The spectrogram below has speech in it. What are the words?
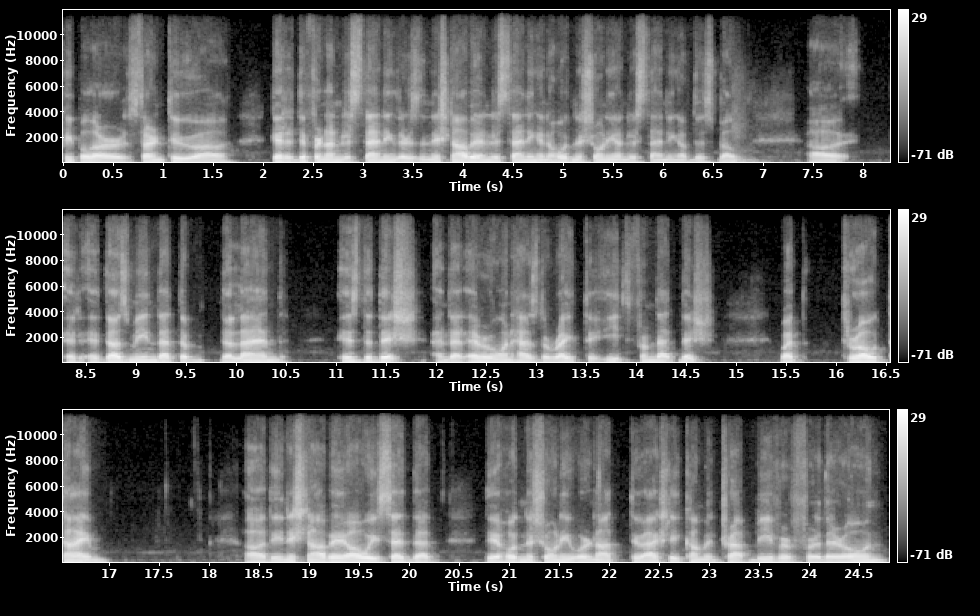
people are starting to uh, get a different understanding. There's an Anishinaabe understanding and a Haudenosaunee understanding of this belt. Uh, it, it does mean that the, the land is the dish and that everyone has the right to eat from that dish. But throughout time, uh, the Anishinaabe always said that the Haudenosaunee were not to actually come and trap beaver for their own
